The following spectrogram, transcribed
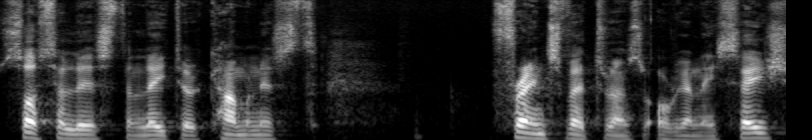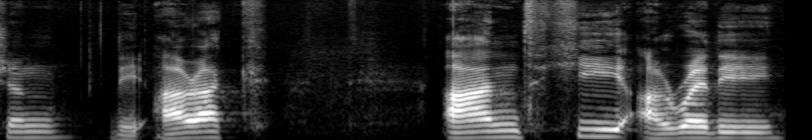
socialist and later communist French veterans organization, the ARAC, and he already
